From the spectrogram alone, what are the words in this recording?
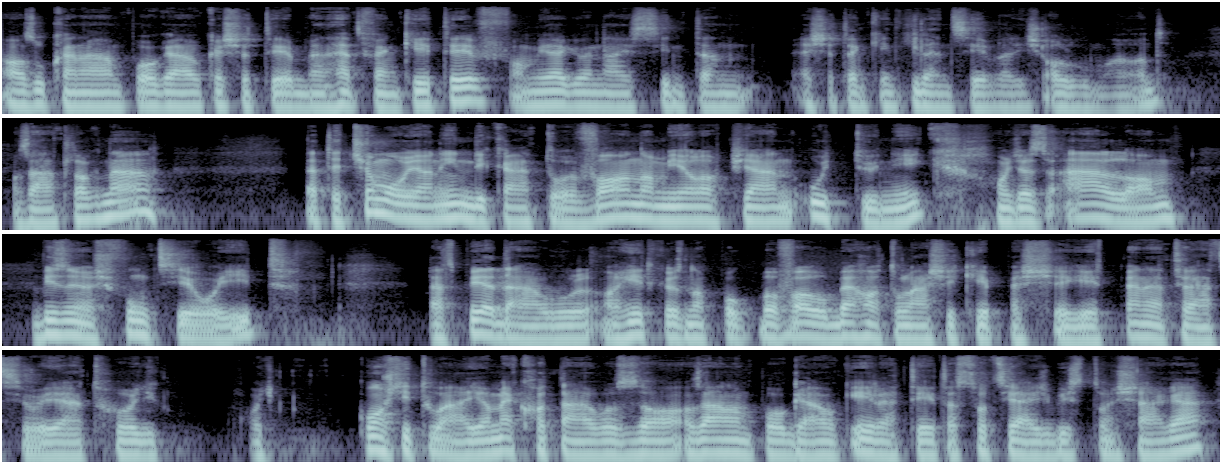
az ukrán állampolgárok esetében 72 év, ami regionális szinten esetenként 9 évvel is alul marad az átlagnál. Tehát egy csomó olyan indikátor van, ami alapján úgy tűnik, hogy az állam bizonyos funkcióit, tehát például a hétköznapokba való behatolási képességét, penetrációját, hogy, hogy konstituálja, meghatározza az állampolgárok életét, a szociális biztonságát,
